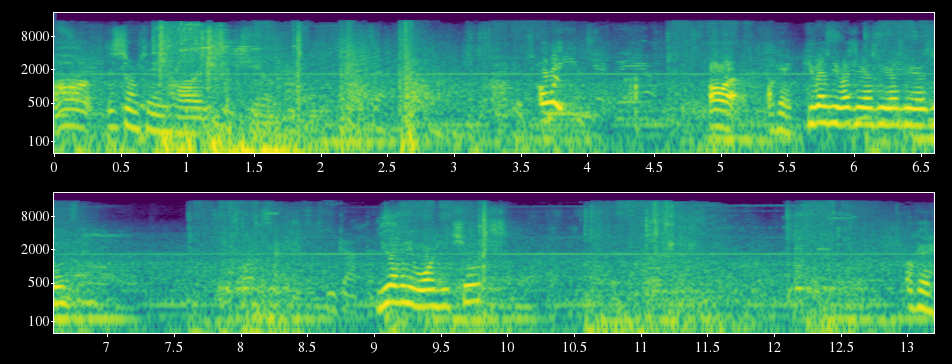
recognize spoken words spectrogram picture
Oh, this is what I'm saying hard. Oh, wait. Oh, okay. Can you rest me, rest me, rest me, rest me, rest me? Do you have any more heat shields? Okay.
